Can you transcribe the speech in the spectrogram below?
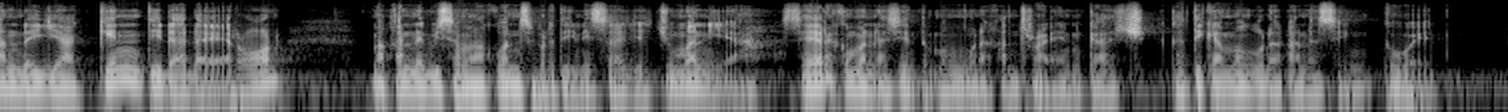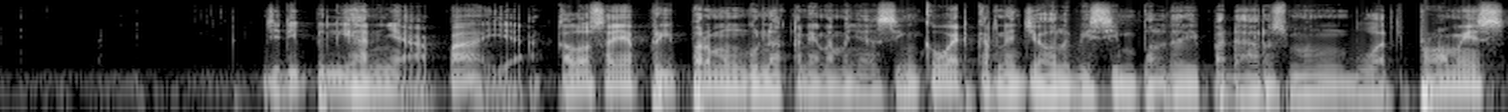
Anda yakin tidak ada error, maka Anda bisa melakukan seperti ini saja. Cuman ya, saya rekomendasi untuk menggunakan try and catch ketika menggunakan async await. Jadi pilihannya apa? Ya, kalau saya prefer menggunakan yang namanya async await karena jauh lebih simpel daripada harus membuat promise,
